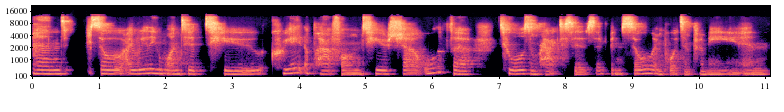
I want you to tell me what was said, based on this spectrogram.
And so I really wanted to create a platform to share all of the tools and practices that have been so important for me in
